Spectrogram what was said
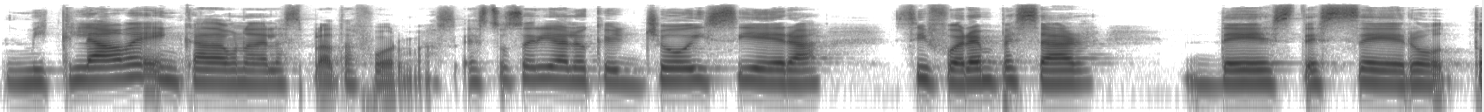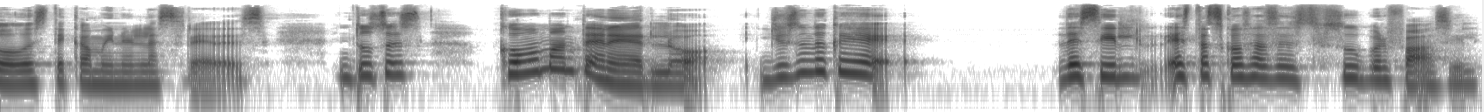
mi clave en cada una de las plataformas. Esto sería lo que yo hiciera si fuera a empezar desde cero todo este camino en las redes. Entonces, ¿cómo mantenerlo? Yo siento que decir estas cosas es súper fácil.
